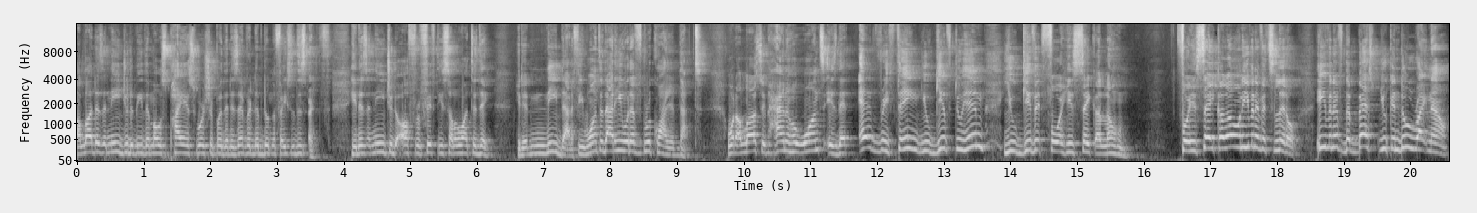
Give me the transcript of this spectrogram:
Allah doesn't need you to be the most pious worshipper that has ever lived on the face of this earth. He doesn't need you to offer 50 salawat a day. He didn't need that. If He wanted that, He would have required that. What Allah subhanahu wa wants is that everything you give to Him, you give it for His sake alone. For His sake alone, even if it's little. Even if the best you can do right now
